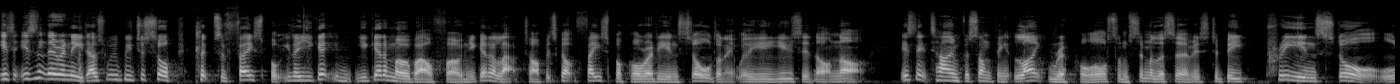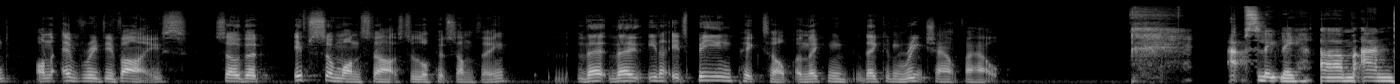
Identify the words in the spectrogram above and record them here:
Is, not there a need? As we, we, just saw clips of Facebook. You know, you get you get a mobile phone, you get a laptop. It's got Facebook already installed on it, whether you use it or not. Isn't it time for something like Ripple or some similar service to be pre-installed on every device, so that if someone starts to look at something, they they you know it's being picked up and they can they can reach out for help. Absolutely. Um, and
